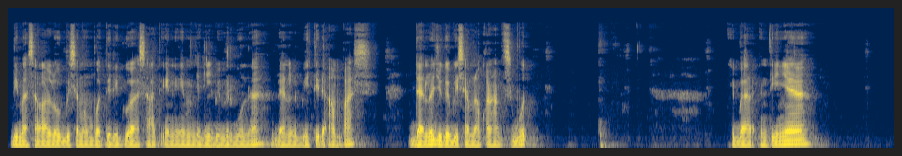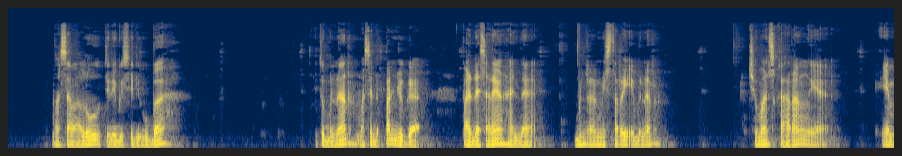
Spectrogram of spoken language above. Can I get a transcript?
di masa lalu bisa membuat diri gue saat ini menjadi lebih berguna dan lebih tidak ampas dan lo juga bisa melakukan hal tersebut. Ibarat intinya masa lalu tidak bisa diubah. Itu benar masa depan juga pada dasarnya ada beneran misteri ya bener. Cuman sekarang ya yang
